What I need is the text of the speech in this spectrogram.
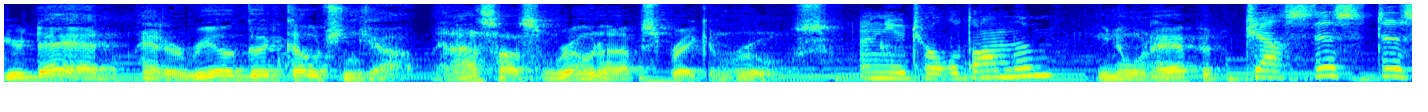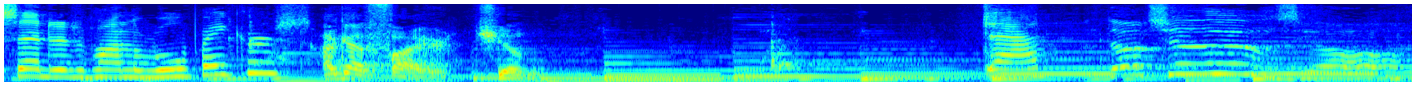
Your dad had a real good coaching job, and I saw some grown ups breaking rules. And you told on them? You know what happened? Justice descended upon the rule breakers? I got fired, Sheldon. Dad? Don't you lose your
